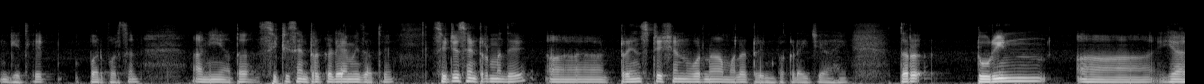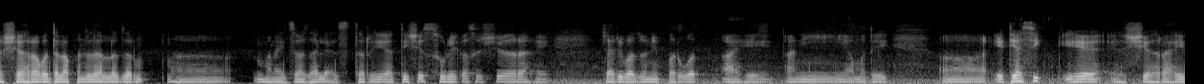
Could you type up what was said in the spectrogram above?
घेतले पर पर्सन आणि आता सिटी सेंटरकडे आम्ही जातो आहे सिटी सेंटरमध्ये ट्रेन स्टेशनवरनं आम्हाला ट्रेन पकडायची आहे. तर टुरिन ह्या शहराबद्दल आपण झालं जर म्हणायचं झाल्यास तर हे अतिशय सुरेख असं शहर आहे. चारी बाजूने पर्वत आहे आणि यामध्ये ऐतिहासिक हे शहर आहे.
